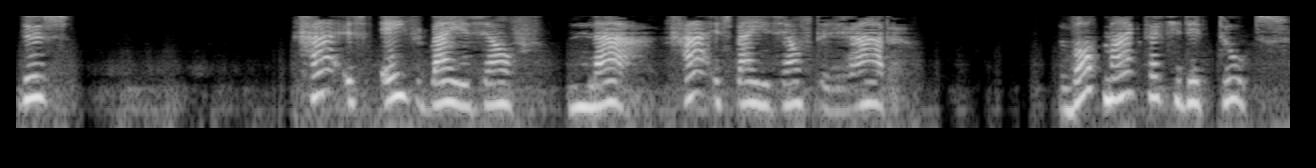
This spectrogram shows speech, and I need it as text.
Dus ga eens even bij jezelf na. Ga eens bij jezelf te raden. Wat maakt dat je dit doet?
